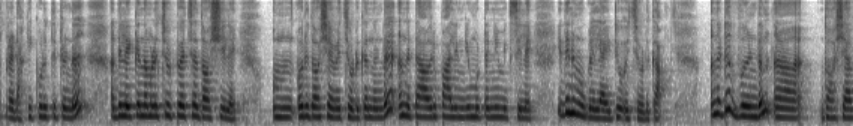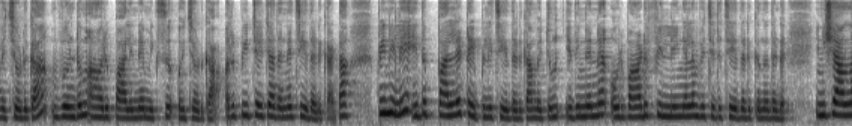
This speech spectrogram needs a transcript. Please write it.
സ്പ്രെഡാക്കി കൊടുത്തിട്ടുണ്ട്. അതിലേക്ക് നമ്മൾ ചുട്ടുവെച്ച ദോശയിലെ ഒരു ദോശ വെച്ച് കൊടുക്കുന്നുണ്ട്. എന്നിട്ട് ആ ഒരു പാലിന്റെയും മുട്ടന്റെയും മിക്സിലെ ഇതിന് മുകളിലായിട്ട് ഒഴിച്ചു കൊടുക്കുക എന്നിട്ട് വീണ്ടും ദോശ വെച്ച് കൊടുക്കുക വീണ്ടും ആ ഒരു പാലിന്റെ മിക്സ് ഒഴിച്ചു കൊടുക്കുക റിപ്പീറ്റ് ആയിട്ട് അതന്നെ ചെയ്തെടുക്കുക കേട്ടോ പിന്നിൽ ഇത് പല ടൈപ്പിൽ ചെയ്തെടുക്കാൻ പറ്റും. ഇതിന് തന്നെ ഒരുപാട് ഫില്ലിംഗ് എല്ലാം വെച്ചിട്ട് ചെയ്തെടുക്കുന്നതുണ്ട്. ഇൻഷാല്ല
